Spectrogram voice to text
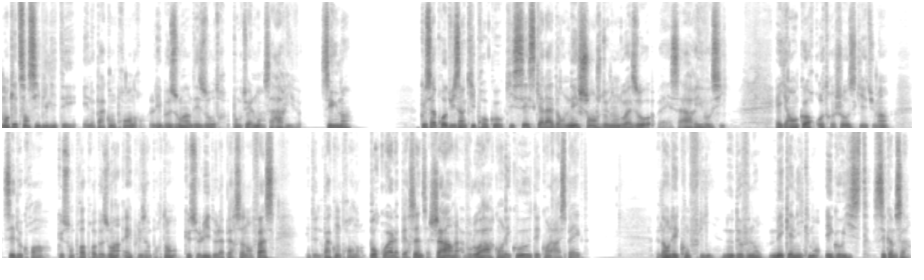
Manquer de sensibilité et ne pas comprendre les besoins des autres ponctuellement, ça arrive. C'est humain. Que ça produise un quiproquo qui s'escalade en échange de noms d'oiseaux, ben, ça arrive aussi. Et il y a encore autre chose qui est humain, c'est de croire que son propre besoin est plus important que celui de la personne en face, et de ne pas comprendre pourquoi la personne s'acharne à vouloir qu'on l'écoute et qu'on la respecte. Dans les conflits, nous devenons mécaniquement égoïstes, c'est comme ça.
